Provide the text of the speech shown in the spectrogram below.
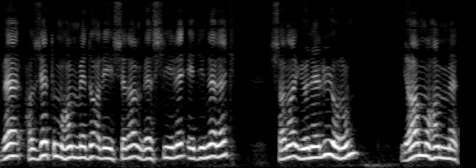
ve Hz. Muhammed'i aleyhisselam vesile edinerek sana yöneliyorum. Ya Muhammed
